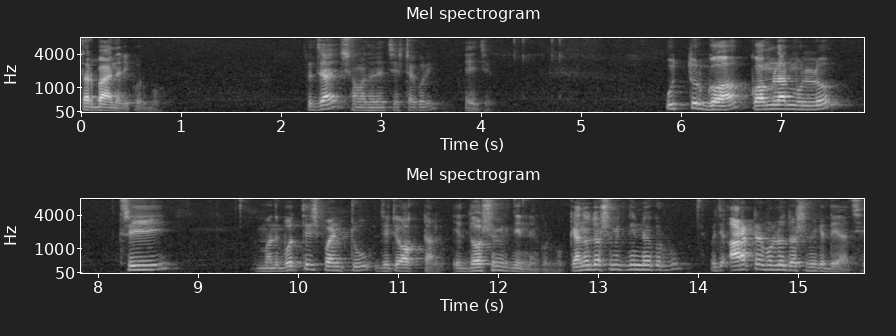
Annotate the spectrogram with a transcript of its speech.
তার বাইনারি করব। তো যাই, সমাধানের চেষ্টা করি। এই যে। উত্তর গ, কমলার মূল্য থ্রি মানে বত্রিশ পয়েন্ট টু যেটি অক্টাল এর দশমিক নির্ণয় করব। কেন দশমিক নির্ণয় করব? ওই যে আর মূল্য দশমিকে দেওয়া আছে।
